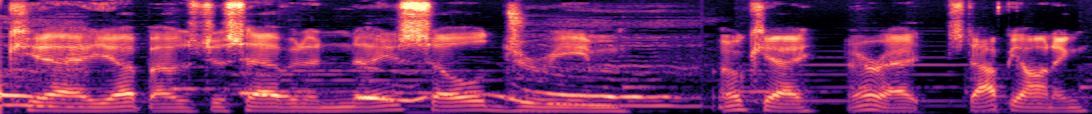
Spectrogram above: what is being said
Okay, yep, I was just having a nice old dream. Okay, all right, stop yawning.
